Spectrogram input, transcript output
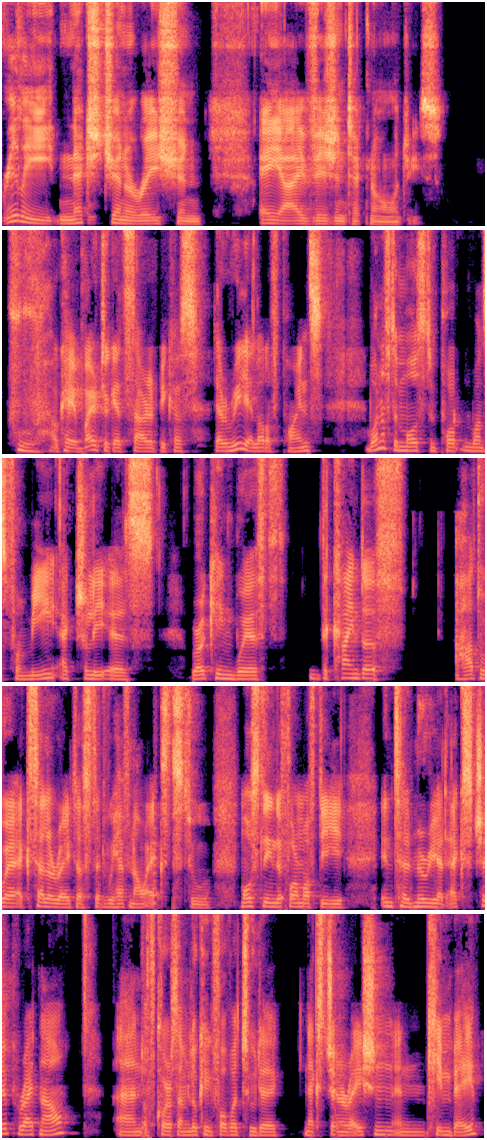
really next generation AI vision technologies? Okay, where to get started? Because there are really a lot of points. One of the most important ones for me actually is working with the kind of hardware accelerators that we have now access to, mostly in the form of the Intel Myriad X chip right now. And of course, I'm looking forward to the next generation in Keem Bay.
